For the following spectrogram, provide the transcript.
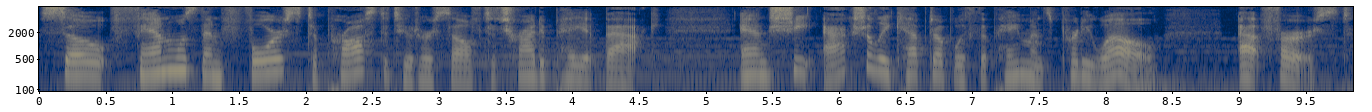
So, Fan was then forced to prostitute herself to try to pay it back, and she actually kept up with the payments pretty well at first.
